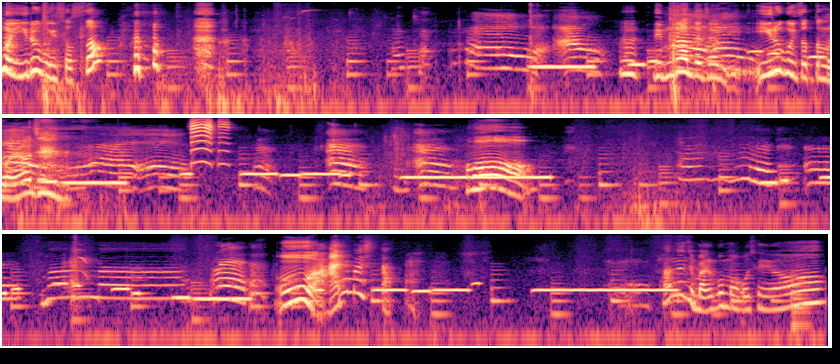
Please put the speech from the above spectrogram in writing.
뭐 이러고 있었어? 님들한테 지금 이- 이러고 있었던 거예요 지금. 화내지 말고 먹으세요.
